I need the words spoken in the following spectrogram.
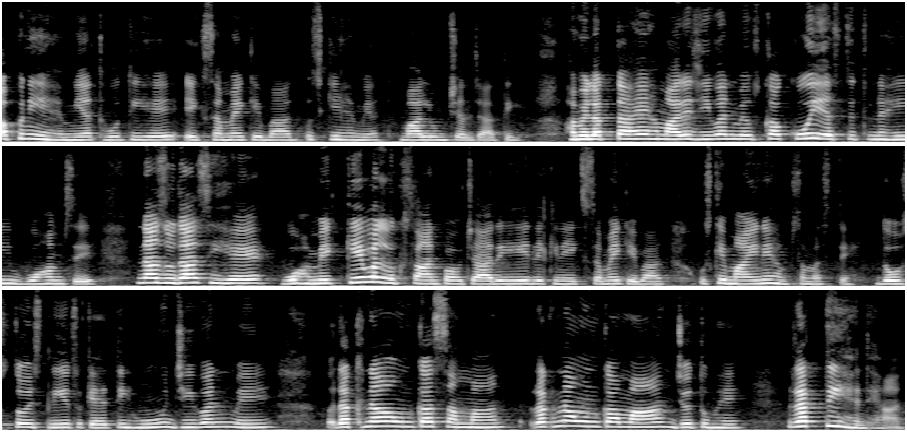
अपनी अहमियत होती है, एक समय के बाद उसकी अहमियत मालूम चल जाती है। हमें लगता है हमारे जीवन में उसका कोई अस्तित्व नहीं, वो हमसे नाजुदा सी है, वो हमें केवल नुकसान पहुँचा रही है, लेकिन एक समय के बाद उसके मायने हम समझते हैं। दोस्तों, इसलिए तो कहती हूँ, जीवन में रखना उनका सम्मान, रखना उनका मान जो तुम्हें रखती हैं ध्यान,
